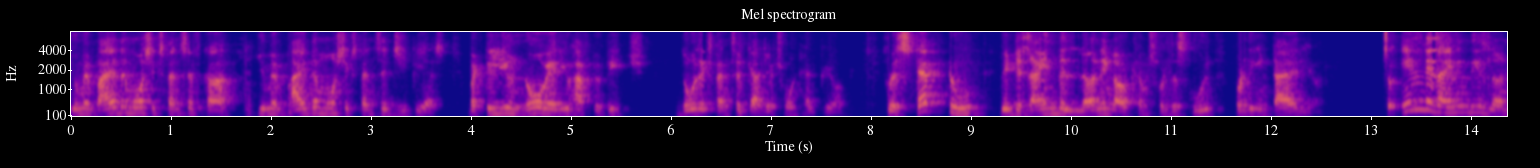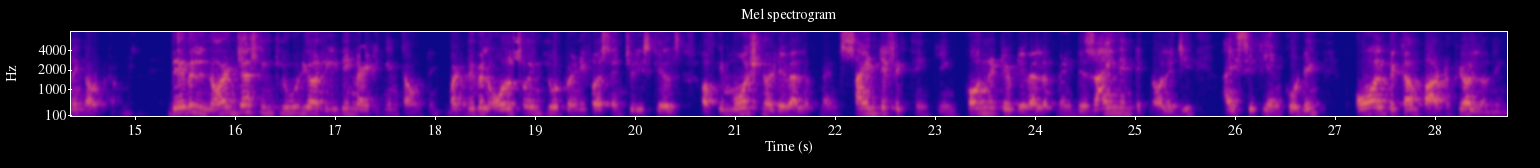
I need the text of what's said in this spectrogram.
You may buy the most expensive car. You may buy the most expensive GPS. But till you know where you have to reach, those expensive gadgets won't help you out. So step two, we design the learning outcomes for the school for the entire year. So in designing these learning outcomes, they will not just include your reading, writing, and counting, but they will also include 21st century skills of emotional development, scientific thinking, cognitive development, design and technology, ICT and coding, all become part of your learning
